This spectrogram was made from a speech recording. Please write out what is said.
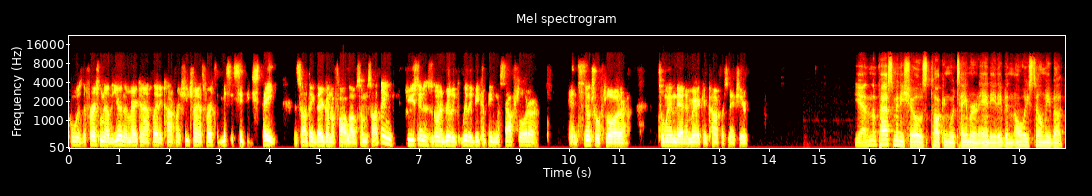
who was the freshman of the year in the American Athletic Conference, she transferred to Mississippi State. And so I think they're going to fall off some. So I think Houston is going to really, really be competing with South Florida and Central Florida to win that American Conference next year. Yeah, in the past many shows, talking with Tamer and Andy, they've been always telling me about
